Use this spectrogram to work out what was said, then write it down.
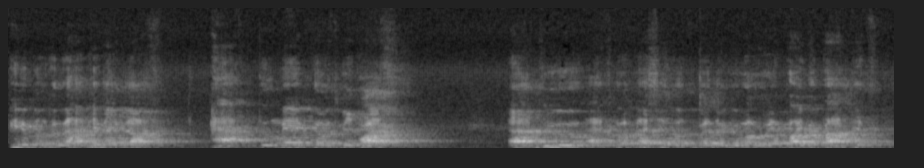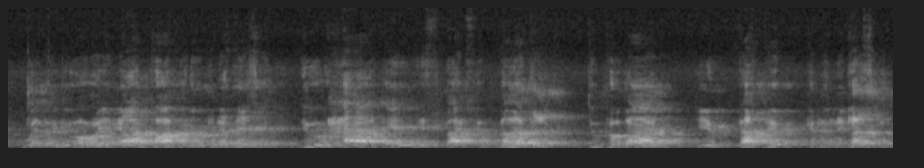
People who have hearing loss have to make those requests. And you, as professionals, whether you are in private practice, whether you are a non-profit organization, you have a responsibility to provide effective communication.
